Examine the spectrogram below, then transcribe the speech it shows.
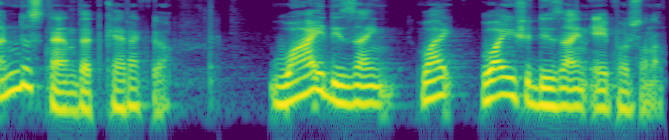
understand that character. Why design why why you should design a persona?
